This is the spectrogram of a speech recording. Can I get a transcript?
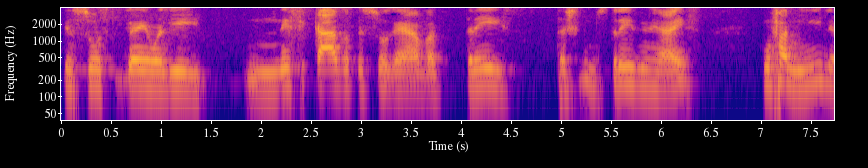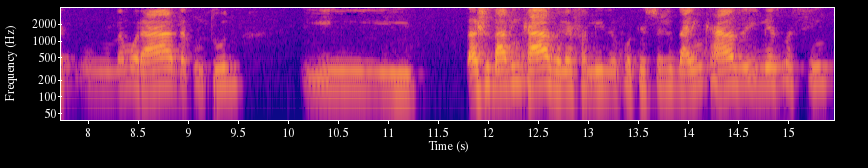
pessoas que ganham ali. Nesse caso, a pessoa ganhava três, acho que uns 3 mil reais, com família, com namorada, com tudo. E ajudava em casa, minha família, no contexto de ajudar em casa, e mesmo assim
